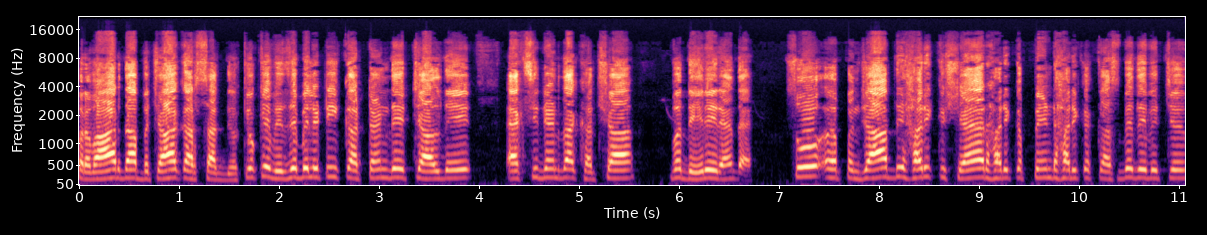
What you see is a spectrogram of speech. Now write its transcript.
ਪਰਿਵਾਰ ਦਾ ਬਚਾਅ ਕਰ ਸਕਦੇ ਹੋ, ਕਿਉਂਕਿ ਵਿਜ਼ਿਬਿਲਿਟੀ ਘਟਣ ਦੇ ਚੱਲਦੇ ਐਕਸੀਡੈਂਟ ਦਾ ਖਦਸ਼ਾ ਵਧੇਰੇ ਰਹਿੰਦਾ ਹੈ। ਸੋ ਪੰਜਾਬ ਦੇ ਹਰ ਇੱਕ ਸ਼ਹਿਰ, ਹਰ ਇੱਕ ਪਿੰਡ, ਹਰ ਇੱਕ ਕਸਬੇ ਦੇ ਵਿੱਚ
